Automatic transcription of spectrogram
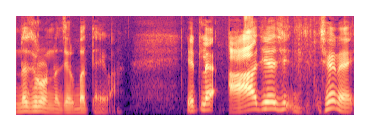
નજરો નજર બતાવ્યા. એટલે આ જે છે ને,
